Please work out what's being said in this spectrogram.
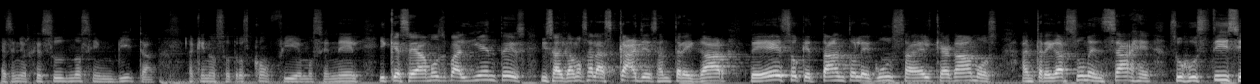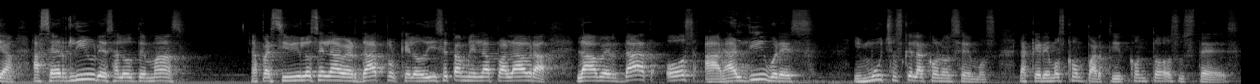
El Señor Jesús nos invita a que nosotros confiemos en Él y que seamos valientes y salgamos a las calles a entregar de eso que tanto le gusta a Él que hagamos, a entregar su mensaje, su justicia, a ser libres a los demás a percibirlos en la verdad, porque lo dice también la palabra, la verdad os hará libres. Y muchos que la conocemos, la queremos compartir con todos ustedes.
